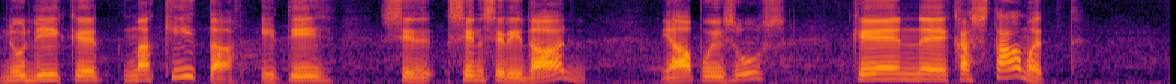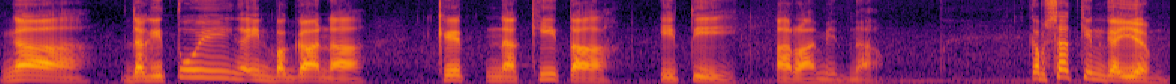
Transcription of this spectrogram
no di ket makita iti sinseridad ni Apo Isus ken eh, kastamet nga dagitoy nga inbagana ket nakita iti aramid na. Kapsat kin gayem,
